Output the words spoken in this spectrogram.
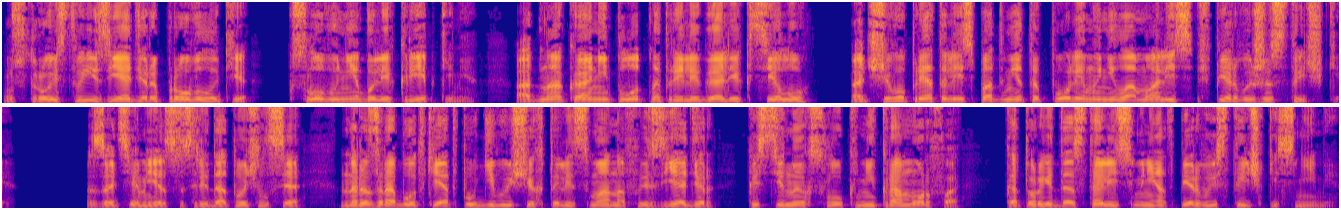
Устройства из ядер и проволоки, к слову, не были крепкими, Однако они плотно прилегали к телу, отчего прятались под метаполем и не ломались в первой же стычке. Затем я сосредоточился на разработке отпугивающих талисманов из ядер костяных слуг некроморфа, которые достались мне от первой стычки с ними.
